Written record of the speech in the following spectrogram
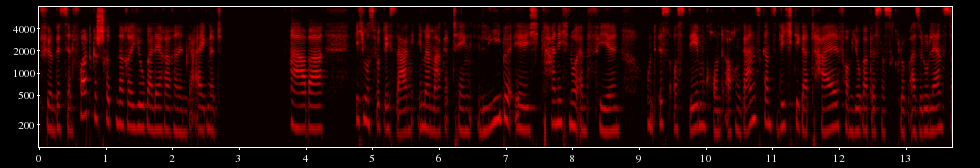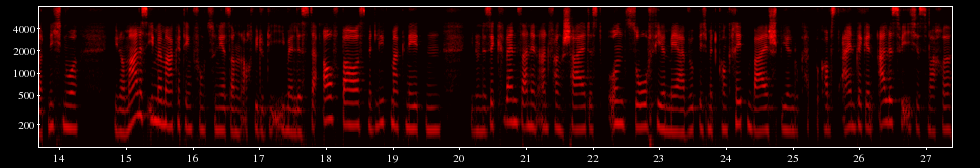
für ein bisschen fortgeschrittenere Yoga-Lehrerinnen geeignet. Aber ich muss wirklich sagen, E-Mail-Marketing liebe ich, kann ich nur empfehlen und ist aus dem Grund auch ein ganz, ganz wichtiger Teil vom Yoga Business Club. Also du lernst dort nicht nur, wie normales E-Mail-Marketing funktioniert, sondern auch, wie du die E-Mail-Liste aufbaust mit Lead-Magneten, wie du eine Sequenz an den Anfang schaltest und so viel mehr, wirklich mit konkreten Beispielen. Du bekommst Einblick in alles, wie ich es mache.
